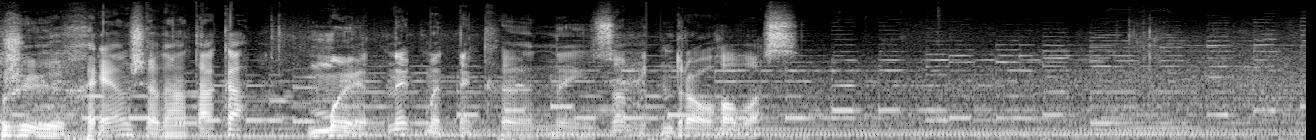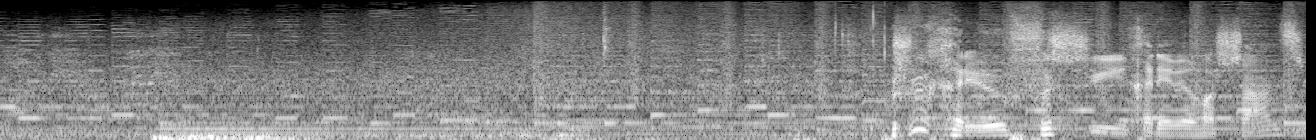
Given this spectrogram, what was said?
Жихарєв, ще одна атака. Митник, митник е, низом. Дроговос. Жихарєв, Жихарєв його шанс.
